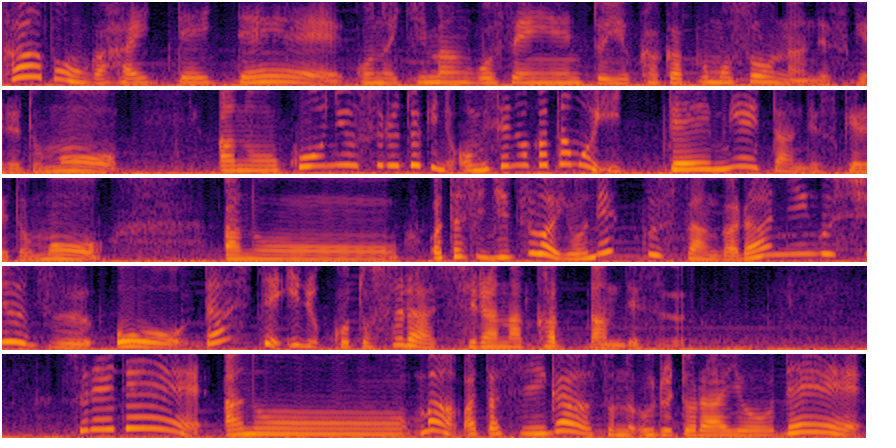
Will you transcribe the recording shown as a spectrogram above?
カーボンが入っていて、この1万5000円という価格もそうなんですけれども、あの、購入するときにお店の方も言って見えたんですけれども、あのー、私実はヨネックスさんがランニングシューズを出していることすら知らなかったんです。それで、あのー、まあ、私がそのウルトラ用で、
